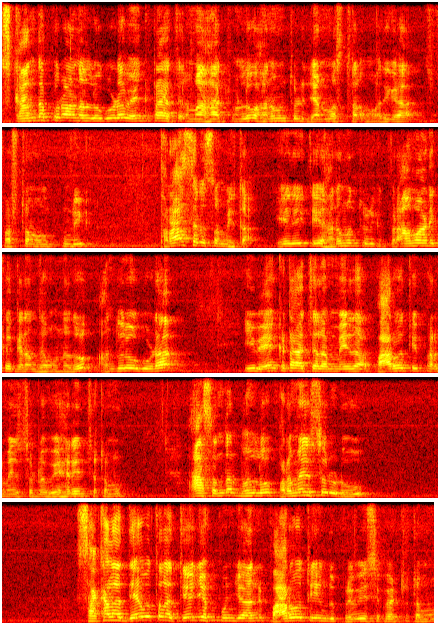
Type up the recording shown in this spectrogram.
స్కంద పురాణంలో కూడా వెంకటాచల మహాత్మ్యంలో హనుమంతుడి జన్మస్థలం అదిగా స్పష్టమవుతుంది. పరాశర సంహిత ఏదైతే హనుమంతుడికి ప్రామాణిక గ్రంథం ఉన్నదో అందులో కూడా ఈ వెంకటాచలం మీద పార్వతీ పరమేశ్వరుడు విహరించటము. ఆ సందర్భంలో పరమేశ్వరుడు సకల దేవతల తేజపుంజాన్ని పార్వతి ఎందు ప్రవేశపెట్టటము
